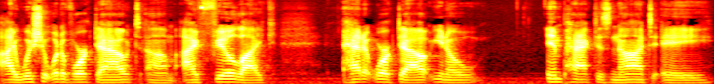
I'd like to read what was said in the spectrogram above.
I wish it would have worked out. Um, I feel like had it worked out, you know, Impact is not a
